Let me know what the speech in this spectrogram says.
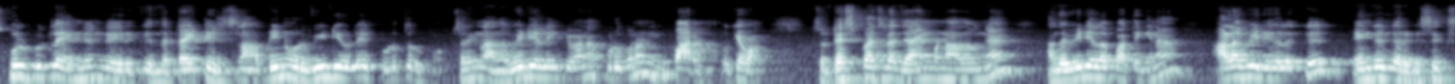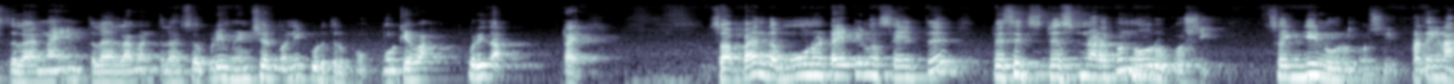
ஸ்கூல் புக்கில் எங்கெங்கே இருக்குது இந்த டைட்டில்ஸ்லாம் அப்படின்னு ஒரு வீடியோலேயே கொடுத்துருக்கோம். சரிங்களா? அந்த வீடியோ லிங்க் வேணால் கொடுக்கணும் நீங்கள் பாருங்கள் ஓகேவா ஸோ டெஸ்ட் பேட்சில் ஜாயின் பண்ணாதவங்க அந்த வீடியோவில் பார்த்தீங்கன்னா அளவீடுகளுக்கு எங்கெங்கே இருக்குது சிக்ஸ்த்தில் நைன்த்தில் லெவன்த்தில் ஸோ இப்படி மென்ஷன் பண்ணி கொடுத்துருப்போம் ஓகேவா புரியுதா? ரைட் ஸோ அப்போ இந்த மூணு டைட்டிலும் சேர்த்து ஃபிசிக்ஸ் டெஸ்ட் நடக்கும் நூறு கொஷின் ஸோ இங்கேயும் நூறு கொஷின் பார்த்தீங்களா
